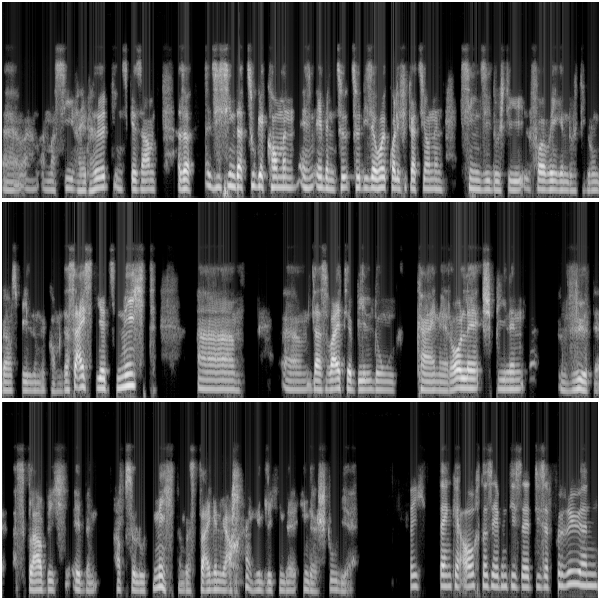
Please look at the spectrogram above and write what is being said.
äh, massiv erhöht insgesamt. Also sie sind dazu gekommen, eben zu, zu dieser hohen Qualifikationen sind sie durch die, vorwiegend durch die Grundausbildung gekommen. Das heißt jetzt nicht, äh, äh, dass Weiterbildung keine Rolle spielen würde. Das glaube ich eben absolut nicht. Und das zeigen wir auch eigentlich in der, in der Studie. Ich denke auch, dass eben diese, diese frühen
